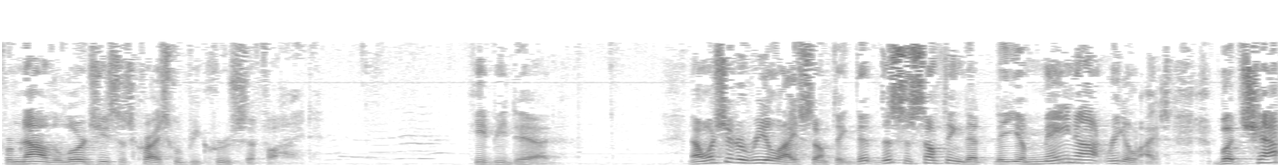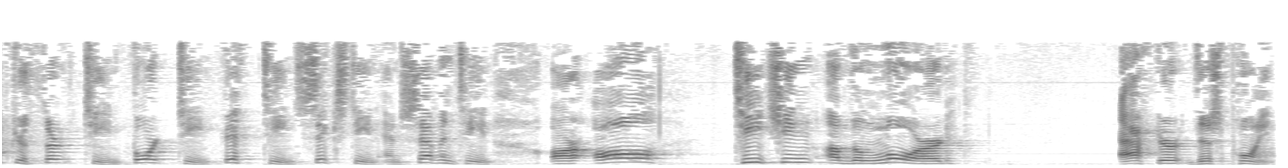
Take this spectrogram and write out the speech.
from now, the Lord Jesus Christ would be crucified. He'd be dead. Now I want you to realize something. This is something that, that you may not realize. But chapter 13, 14, 15, 16, and 17 are all teaching of the Lord after this point.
